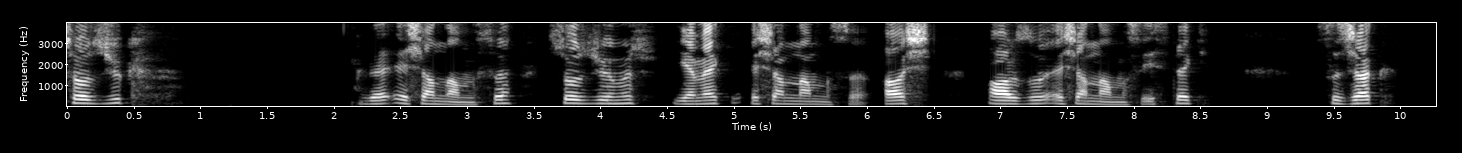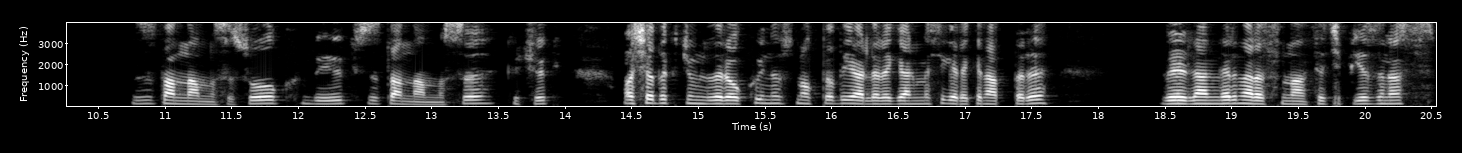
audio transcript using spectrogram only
Sözcük ve eş anlamlısı. Sözcüğümüz yemek, eş anlamlısı aş, arzu, eş anlamlısı istek, sıcak, zıt anlamlısı soğuk, büyük, zıt anlamlısı küçük. Aşağıdaki cümleleri okuyunuz. Noktalı yerlere gelmesi gereken adları verilenlerin arasından seçip yazınız.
